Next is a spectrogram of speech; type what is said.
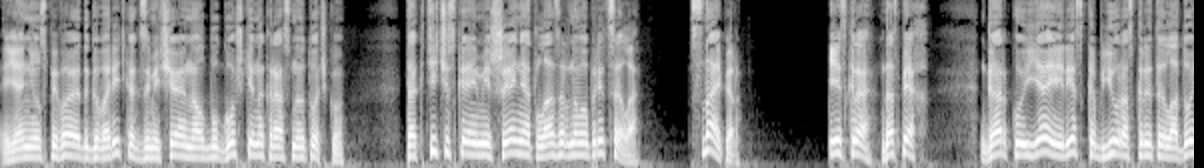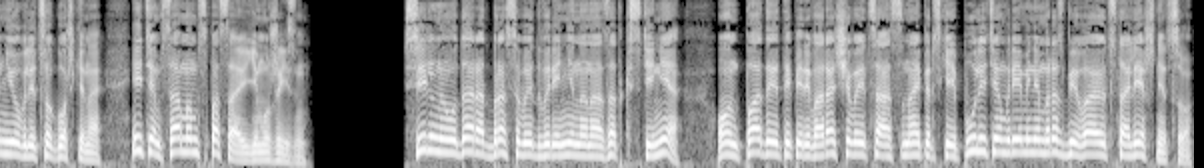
Я не успеваю договорить, как замечаю на лбу Гошкина красную точку. Тактическая мишень от лазерного прицела. Снайпер. «Искра! Доспех!» Гаркую я и резко бью раскрытой ладонью в лицо Гошкина, и тем самым спасаю ему жизнь. Сильный удар отбрасывает дворянина назад к стене, он падает и переворачивается, а снайперские пули тем временем разбивают столешницу.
